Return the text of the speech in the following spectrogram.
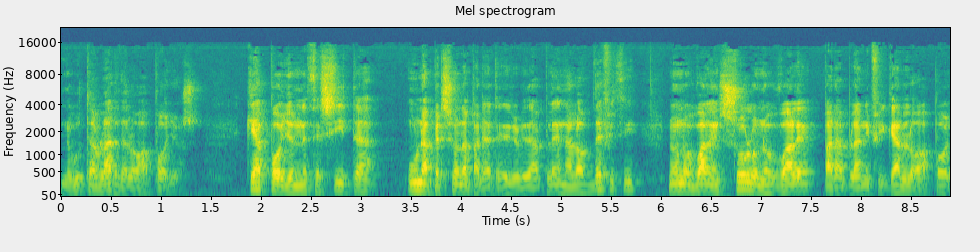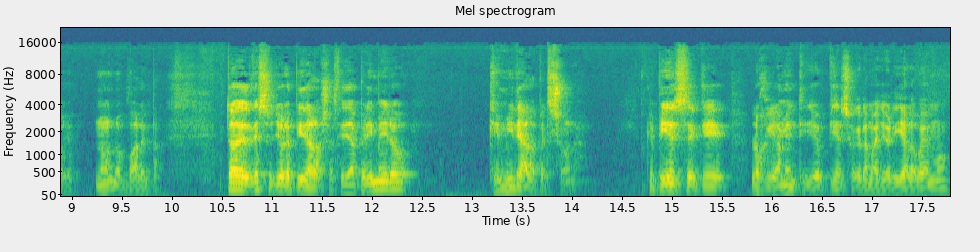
nos gusta hablar de los apoyos. ¿Qué apoyos necesita una persona para tener vida plena? Los déficits no nos valen, solo nos valen para planificar los apoyos, no nos valen para... Entonces, de eso yo le pido a la sociedad primero que mire a la persona, que piense que, lógicamente, yo pienso que la mayoría lo vemos,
